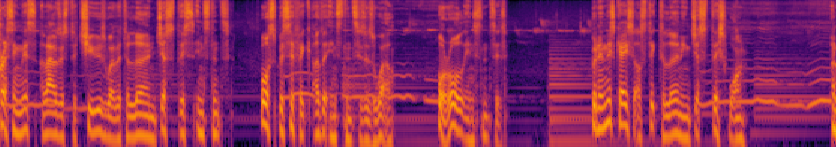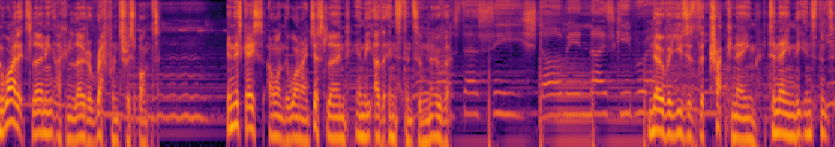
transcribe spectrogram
Pressing this allows us to choose whether to learn just this instance, or specific other instances as well, or all instances. But in this case, I'll stick to learning just this one and while it's learning, I can load a reference response. In this case, I want the one I just learned in the other instance of Nova. Nova uses the track name to name the instance,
